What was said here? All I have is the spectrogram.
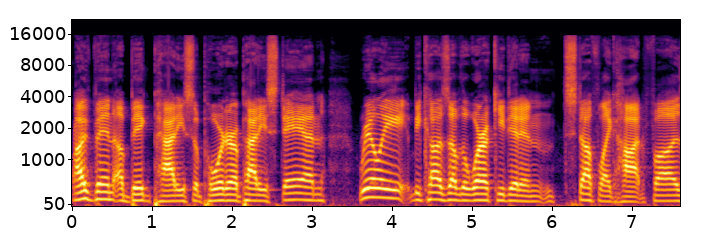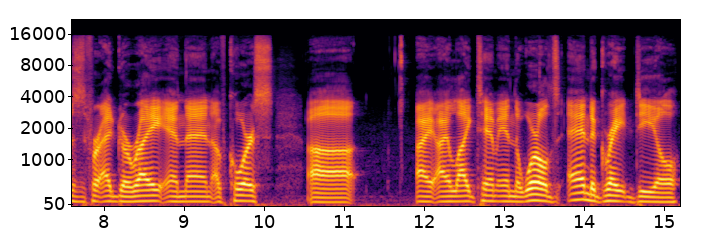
I've been a big Paddy supporter, a Paddy stan, really because of the work he did in stuff like Hot Fuzz for Edgar Wright, and then of course, uh, I I liked him in The World's End a great deal,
